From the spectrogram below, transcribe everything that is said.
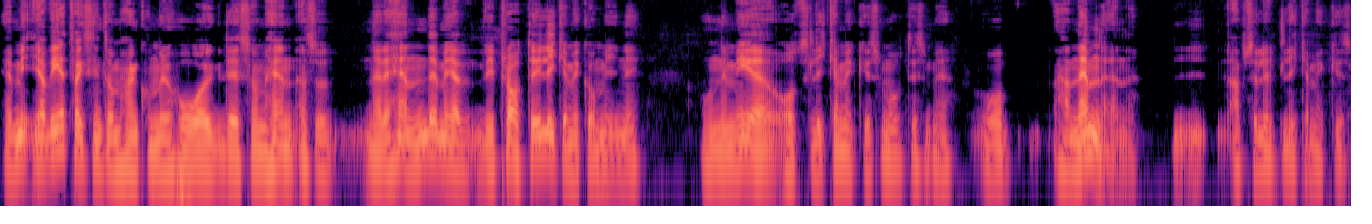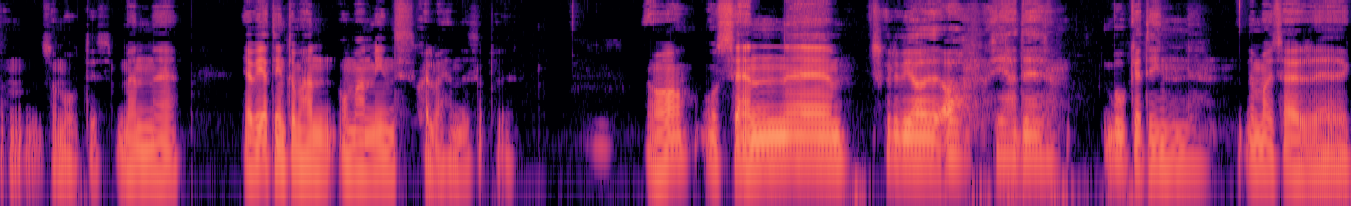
Jag, jag vet faktiskt inte om han kommer ihåg det som hände, alltså när det hände, men jag, vi pratar ju lika mycket om Mini. Hon är med oss lika mycket som Otis är med. Och han nämner henne. Absolut lika mycket som, som Otis. Men eh, jag vet inte om han, om han minns själva händelsen på det. Ja, och sen eh, skulle vi ha, ja, vi hade bokat in, de har ju så här eh,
